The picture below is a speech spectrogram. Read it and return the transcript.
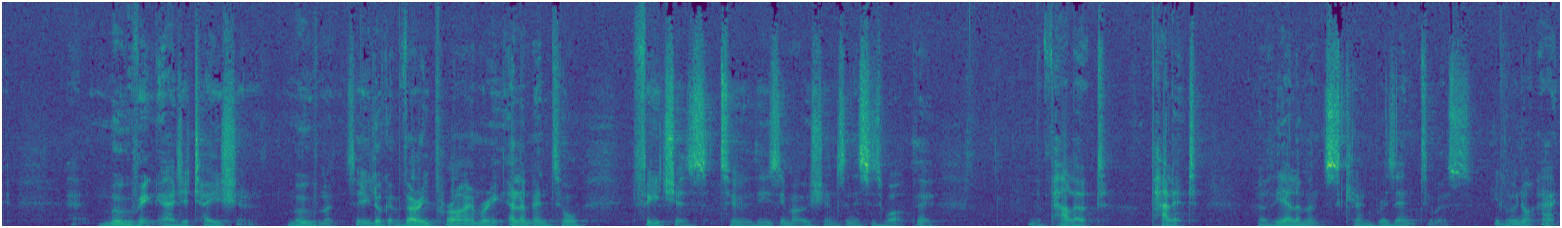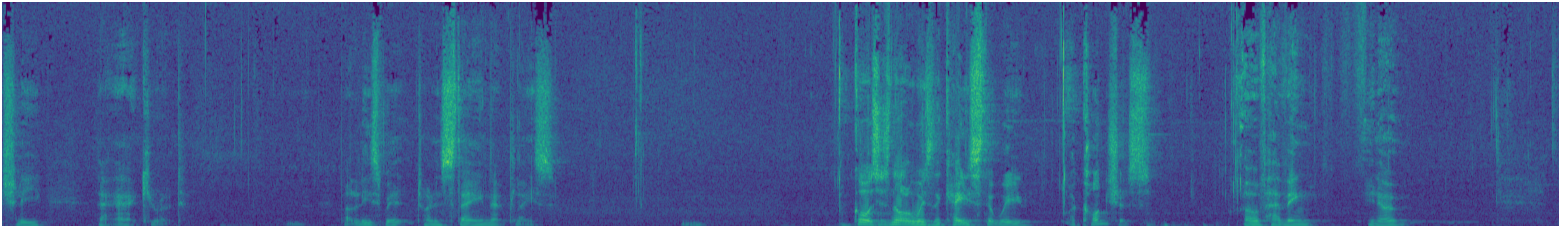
moving agitation, movement. So you look at very primary elemental features to these emotions, and this is what the the palette palette of the elements can present to us, if we're not actually that accurate. But at least we're trying to stay in that place. Of course, it's not always the case that we are conscious of having, you know,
